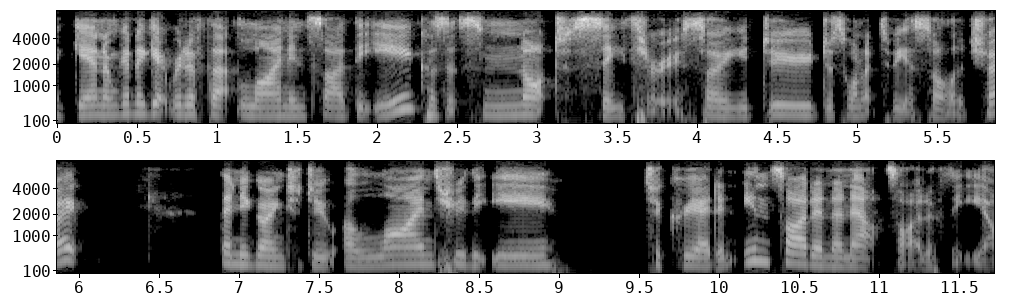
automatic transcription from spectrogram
Again, I'm going to get rid of that line inside the ear because it's not see-through. So you do just want it to be a solid shape. Then you're going to do a line through the ear to create an inside and an outside of the ear.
